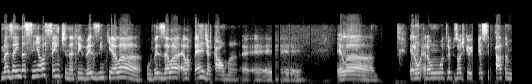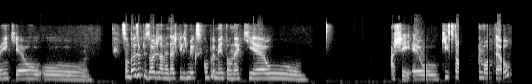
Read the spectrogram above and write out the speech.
Mas ainda assim ela sente, né? Tem vezes em que ela. Por vezes ela, ela perde a calma. É, é, é, ela. Era um, era um outro episódio que eu ia citar também, que é o, o- São dois episódios, na verdade, que eles meio que se complementam, né? Que é o. Achei. É o Keystone Motel.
